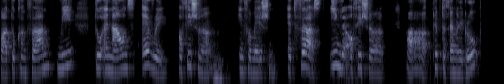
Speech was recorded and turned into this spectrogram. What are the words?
or to confirm me to announce every official Mm. information at first in the official uh, crypto family group.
